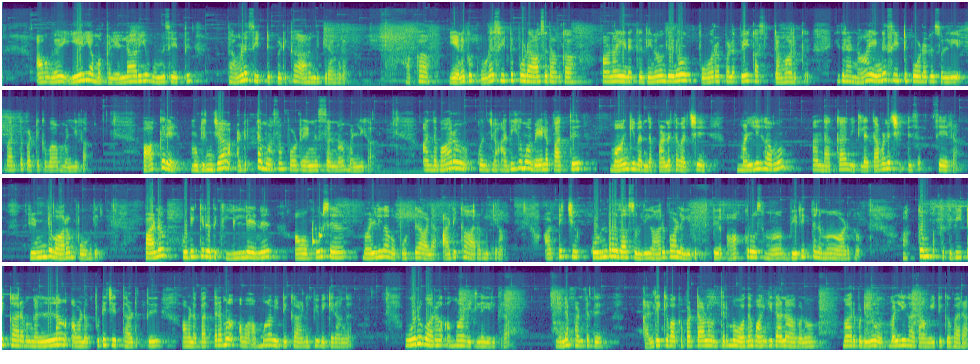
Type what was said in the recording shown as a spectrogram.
அவங்க ஏரியா மக்கள் எல்லாரையும் ஒன்று சேர்த்து தவணை சீட்டு பிடிக்க ஆரம்பிக்கிறாங்க. அக்கா எனக்கு கூட சீட்டு போட ஆசைதான்க்கா. ஆனால் எனக்கு தினம் தினம் போகிற பழப்பே கஷ்டமாக இருக்குது இதில் நான் எங்கே சீட்டு போடன்னு சொல்லி வருத்தப்பட்டுக்குவா மல்லிகா. பார்க்குறேன் முடிஞ்சால் அடுத்த மாதம் போடுறேன்னு சொன்னால் மல்லிகா. அந்த வாரம் கொஞ்சம் அதிகமாக வேலை பார்த்து வாங்கி வந்த பணத்தை வச்சு மல்லிகாவும் அந்த அக்கா வீட்டில் தவணைச்சிட்டு சேர்றா. ரெண்டு வாரம் போகுது. பணம் குடிக்கிறதுக்கு இல்லைன்னு அவன் புருஷன் மல்லிகாவை போட்டு அவளை அடிக்க ஆரம்பிக்கிறான். அடித்து கொன்றதா சொல்லி அருவாளை எடுத்துட்டு ஆக்ரோஷமாக வெறித்தனமாக ஆடுனான் அக்கம் பக்கத்து வீட்டுக்காரவங்கெல்லாம் அவனை பிடிச்சி தடுத்து அவளை பத்திரமா அவள் அம்மா வீட்டுக்கு அனுப்பி வைக்கிறாங்க. ஒரு வாரம் அம்மா வீட்டில் இருக்கிறா. என்ன பண்ணுறது கழுதைக்கு வாக்கப்பட்டாலும் திரும்ப உத வாங்கி தானே ஆகணும். மறுபடியும் மல்லிகா தான் வீட்டுக்கு வரா.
